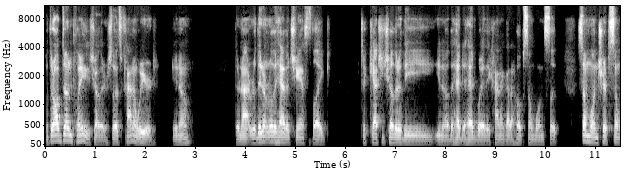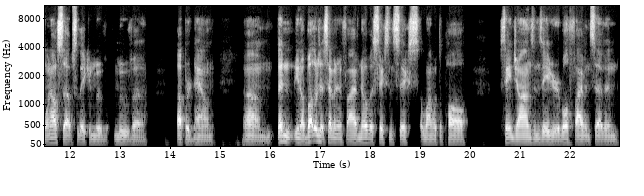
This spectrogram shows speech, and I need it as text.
but they're all done playing each other. So it's kind of weird, you know? They're not really, they don't really have a chance to like to catch each other the, you know, the head to head way. They kind of got to hope someone slip, someone trips someone else up so they can move, move, uh, up or down. Um, then, you know, Butler's at seven and five, Nova six and six, along with DePaul. St. John's and Xavier are both five and seven.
